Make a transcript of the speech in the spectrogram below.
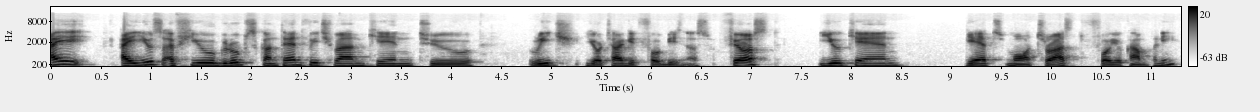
i i use a few groups content. Which one can to reach your target for business. First you can get more trust for your company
